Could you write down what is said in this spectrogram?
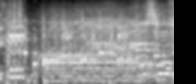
As we fragment our senses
